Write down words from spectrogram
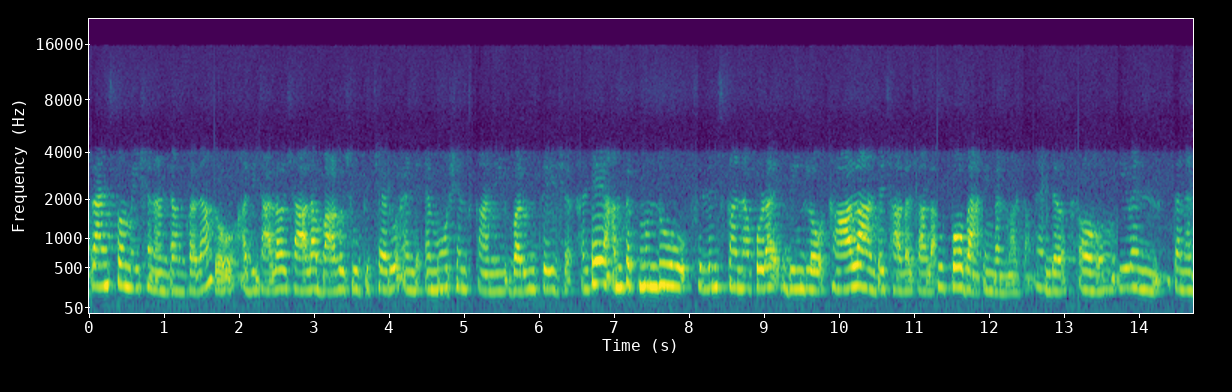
ట్రాన్స్ఫర్మేషన్ అంటాం కదా. సో అది చాలా చాలా బాగా చూపించారు. అండ్ ఎమోషన్స్ కానీ వరుణ్ తేజ్ అంటే అంతకు ముందు ఫిలిమ్స్ కన్నా కూడా దీనిలో చాలా అంటే చాలా చాలా సూపర్ బ్యాకింగ్ అనమాట అండ్ ఈవెన్ తన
